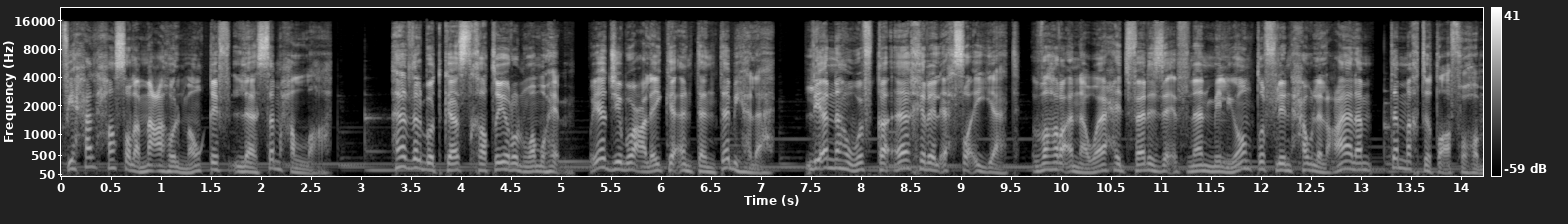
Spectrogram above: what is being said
في حال حصل معه الموقف لا سمح الله. هذا البودكاست خطير ومهم ويجب عليك أن تنتبه له. لأنه وفق آخر الإحصائيات ظهر أن واحد فارز اثنان مليون طفل حول العالم تم اختطافهم.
